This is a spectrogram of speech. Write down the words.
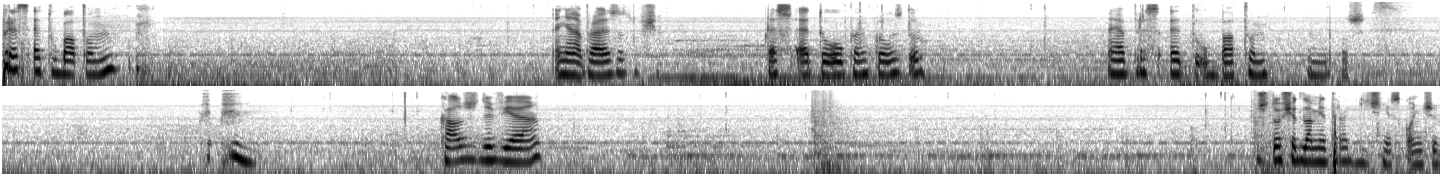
Press E to button. A nie, naprawdę. Press E to open close door. A ja press E to button. Boże. Każdy wie. Że to się dla mnie tragicznie skończy.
